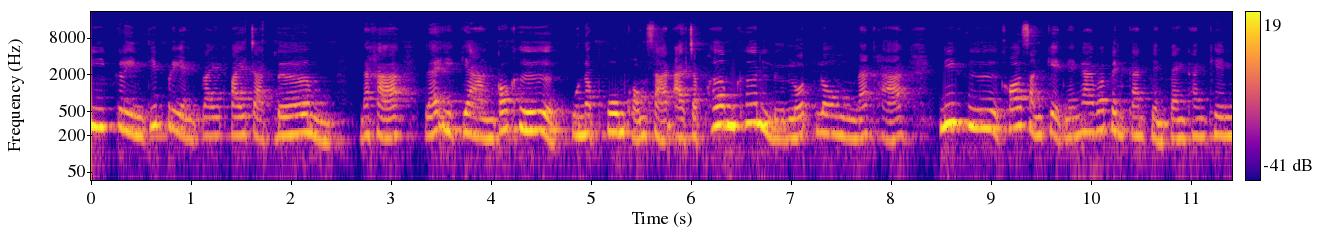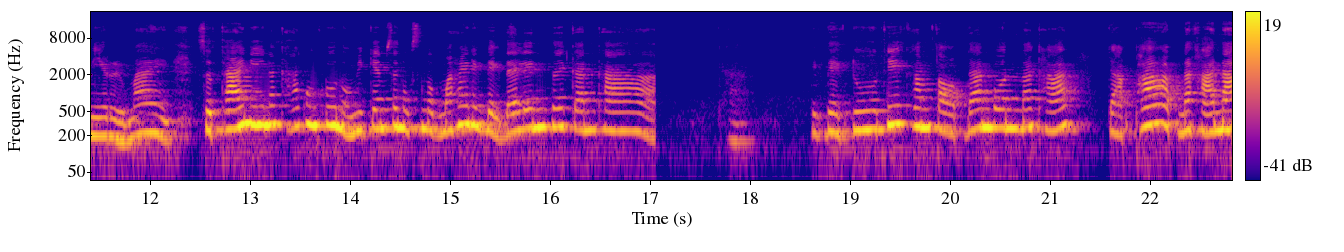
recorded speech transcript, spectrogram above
มีกลิ่นที่เปลี่ยนไปไปจากเดิมนะคะ และอีกอย่างก็คืออุณหภูมิของสารอาจจะเพิ่มขึ้นหรือลดลงนะคะ นี่คือข้อสังเกตง่ายๆ ว่าเป็นการเปลี่ยนแปลงทางเคมีหรือไม่ สุดท้ายนี้นะคะ คุณครูหนูมีเกมสนุกๆมาให้เด็กๆ ได้เล่นด้วยกันค่ะค่ะเด็กๆดูที่คำตอบด้านบนนะคะจากภาพนะคะน้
